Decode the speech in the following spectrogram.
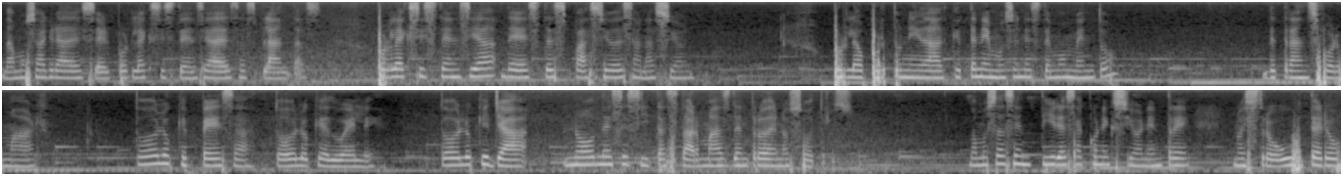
Vamos a agradecer por la existencia de esas plantas, por la existencia de este espacio de sanación, por la oportunidad que tenemos en este momento de transformar todo lo que pesa, todo lo que duele, todo lo que ya no necesita estar más dentro de nosotros. Vamos a sentir esa conexión entre nuestro útero,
